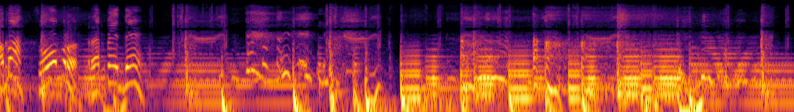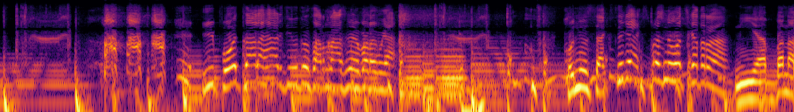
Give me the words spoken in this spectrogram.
అబ్బా సూపర్ రెప్పేద్దే ఈ పోజ్ చాలా హ్యాడ్ జీవితం సర్వనాశనం అయిపోవడంగా. కొంచెం సెక్సీగా ఎక్స్ప్రెషన్ ఇవ్వచ్చు కదరా. నీ అబ్బా నా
